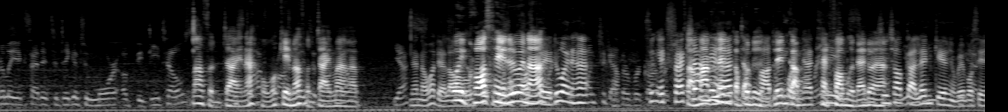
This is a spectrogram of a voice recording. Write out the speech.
really excited to dig into more of the details. น่าสนใจนะ ผมว่าเกมน่าสนใจมากครับ Yes. แน่นอนว่าเดี๋ยวเราเฮ้ย crossplay ได้ด้วยนะ crossplay ด้วยนะฮะ One together ซึ่ง regardless. extraction สามารถยเล่นฮะกับคนอื่นจะพาทุเล่นกับะฮะแพลตฟอร์มอื่นได้ด้วยนะชื่นชอบการเล่นเกมอย่าง Rainbow Six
